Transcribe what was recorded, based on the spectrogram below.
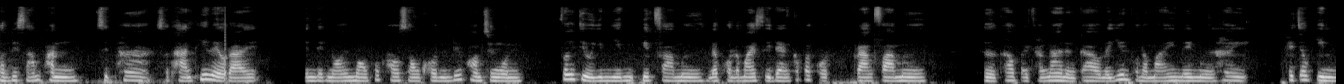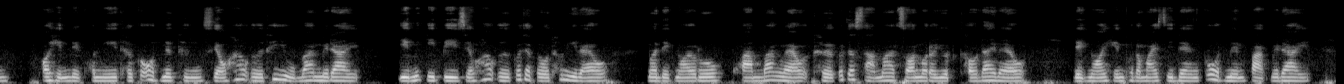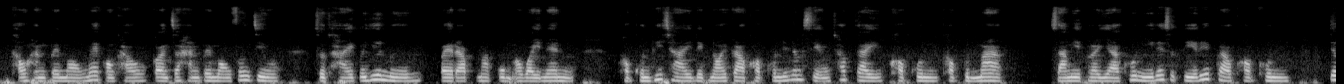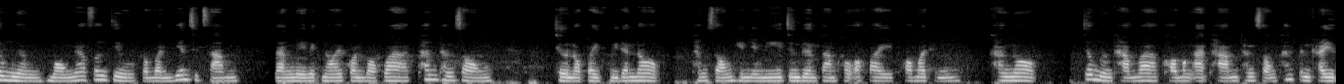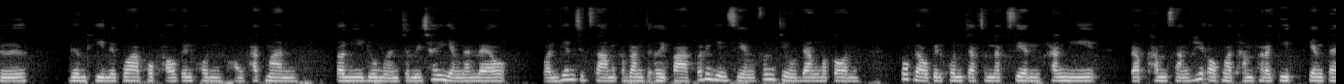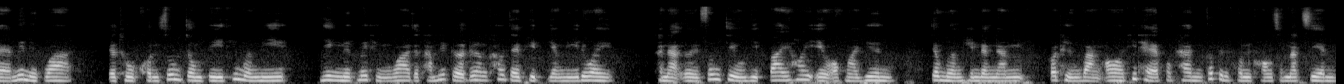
ตอนที่3015 สถานที่เลวร้ายเห็นเด็กน้อยมองพวกเขาสองคนด้วยความชงน เฟื่องจิ๋วยิ้มยิ้มพลิกฝ่ามือ และผลไม้สีแดงก็ปรากฏกลางฝ่ามือ เธอเข้าไปข้างหน้าหนึ่งก้าวและยื่นผลไม้ในมือให้ ให้เจ้ากิน พอเห็นเด็กคนนี้เธอก็อดนึกถึงเสี่ยวห้าวเอ๋อที่อยู่บ้านไม่ได้ อีกไม่กี่ปีเสี่ยวห้าวเอ๋อก็จะโตเท่านี้แล้ว เมื่อเด็กน้อยรู้ความบ้างแล้ว เธอก็จะสามารถสอนวรยุทธ์เขาได้แล้ว เด็กน้อยเห็นผลไม้สีแดงก็อดเม้มปากไม่ได้ เขาหันไปมองแม่ของเขา ก่อนจะหันไปมองเฟื่องจิว สุดท้ายก็ยื่นมือไปรับมากุมเอาไว้แน่น ขอบคุณพี่ชายเด็กน้อยกล่าวขอบคุณด้วยน้ำเสียงชอบใจ ขอบคุณขอบคุณมาก สามีภรรยาคู่นี้ได้สติรีบกล่าวขอบคุณ เจ้าเมืองมองหน้าเฟื่องจิวกับวันเยี่ยนสิบสามลังเลเล็กน้อยก่อนบอกว่าท่านทั้งสอง เชิญออกไปคุยด้านนอก ทั้งสองเห็นอย่างนี้จึงเดินตามเขาออกไป พอมาถึงข้างนอก เจ้าเมืองถามว่าขอบังอาจถามทั้งสองท่านเป็นใครหรือเดิมทีนึกว่าพวกเขาเป็นคนของพรรคมัน ตอนนี้ดูเหมือนจะไม่ใช่อย่างนั้นแล้ว วันเยี่ยนสิบสามกำลังจะเอ่ยปากก็ได้ยินเสียงเฟื่องจิวดังมาก่อน พวกเราเป็นคนจากสำนักเซียนครั้งนี้ รับคำสั่งให้ออกมาทำภารกิจ เพียงแต่ไม่นึกว่าจะถูกคนซุ่มโจมตีที่เมืองนี้ ยิ่งนึกไม่ถึงว่าจะทำให้เกิดเรื่องเข้าใจผิดอย่างนี้ด้วย ขณะเอ่ยเฟื่องจิวหยิบป้ายห้อยเอวออกมายื่นเจ้าเมืองเห็นดังนั้น ก็ถึงบางอ้อที่แท้พวกท่านก็เป็นคนของสำนักเซียน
